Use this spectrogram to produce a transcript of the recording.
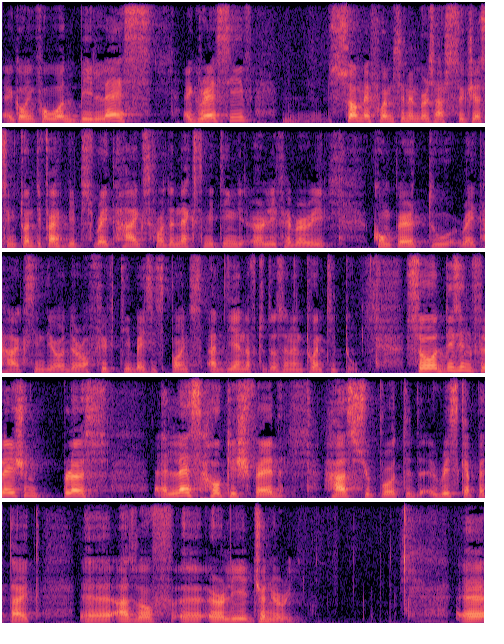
uh, going forward be less aggressive. Some FOMC members are suggesting 25 bips rate hikes for the next meeting early February compared to rate hikes in the order of 50 basis points at the end of 2022. So disinflation plus a less hawkish Fed has supported risk appetite uh, as of uh, early January. Uh,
